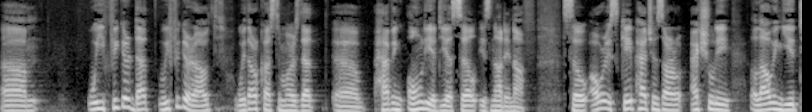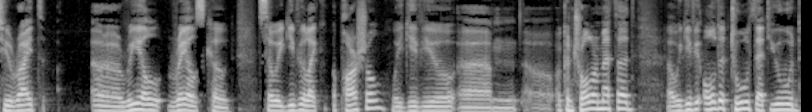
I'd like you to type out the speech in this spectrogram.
um, we figured that we figured out with our customers that uh, having only a DSL is not enough. So our escape hatches are actually allowing you to write a real Rails code. So we give you like a partial, we give you um, a controller method, uh, we give you all the tools that you would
